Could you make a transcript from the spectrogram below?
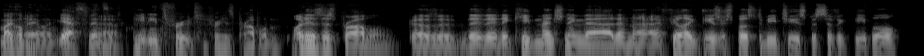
Michael Yeah. palin yes vincent he needs fruit for his problem What is his problem? Because uh, they, they they keep mentioning that, and I feel like these are supposed to be two specific people.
